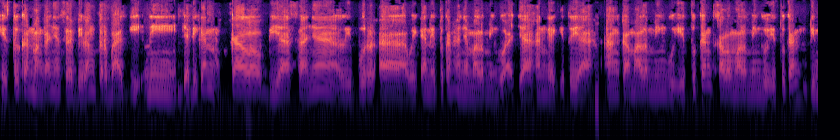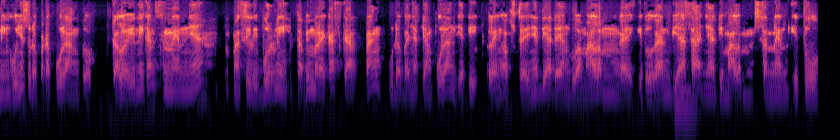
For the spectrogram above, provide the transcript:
Itu kan makanya saya bilang terbagi nih. Jadi kan kalau biasanya libur uh, weekend itu kan hanya malam minggu aja kan kayak gitu ya. Angka malam minggu itu kan kalau malam minggu itu kan di minggunya sudah pada pulang tuh. Kalau ini kan Seninnya masih libur nih, tapi mereka sekarang udah banyak yang pulang, jadi length of stay-nya dia ada yang dua malam kayak gitu kan. Hmm. Biasanya di malam Senin itu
